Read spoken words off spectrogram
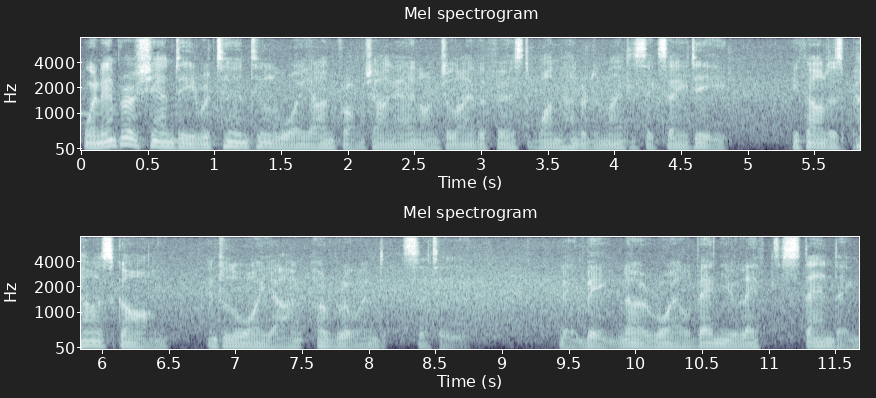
When Emperor Xiandi returned to Luoyang from Chang'an on July 1, 196 AD, he found his palace gone and Luoyang a ruined city. There being no royal venue left standing,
